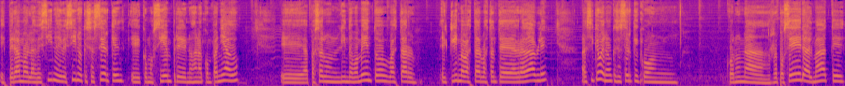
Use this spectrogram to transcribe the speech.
Esperamos a las vecinas y vecinos que se acerquen, eh, como siempre nos han acompañado, eh, a pasar un lindo momento. Va a estar, el clima va a estar bastante agradable. Así que bueno, que se acerquen con, con una reposera, al mate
